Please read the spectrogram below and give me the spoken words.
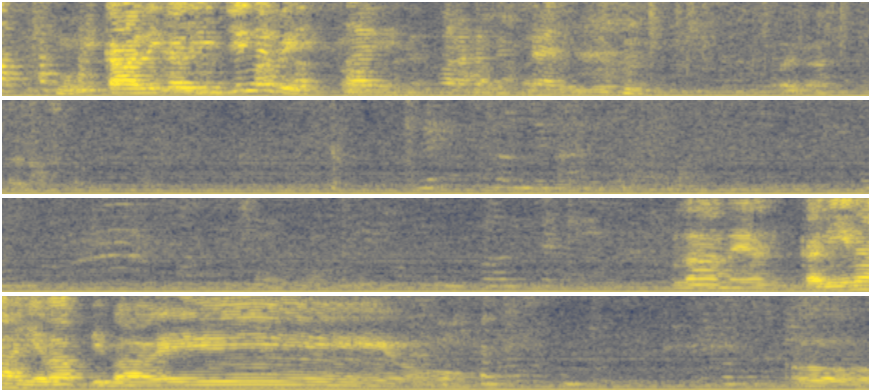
Mechanical engineer eh. Ay, marami pera. Wala na yan. Kanina, hirap, di ba? Eh, oh. oh.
